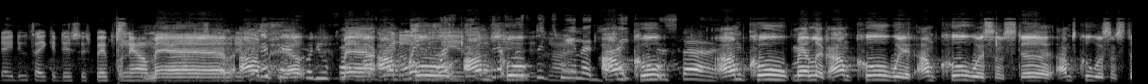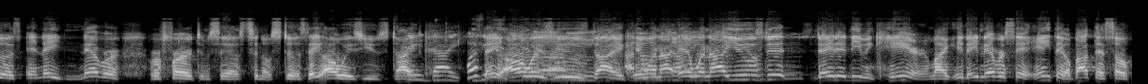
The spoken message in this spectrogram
they do take it disrespectful now. Man, I just know I'm that hell- depends where you from. man, I'm cool. I'm cool. difference it's between not. a I'm cool. and a stud? I'm cool, man. Look, I'm cool with I'm cool with some stud. I'm cool with some studs, and they never referred themselves to no studs. They always use Say dyke. dyke. They always Um, use dyke, and know when I and when I used it, they didn't even care. Like they never said anything about that. So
